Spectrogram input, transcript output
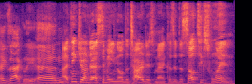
exactly. And I think you're underestimating though the tiredness, man. Because if the Celtics win,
